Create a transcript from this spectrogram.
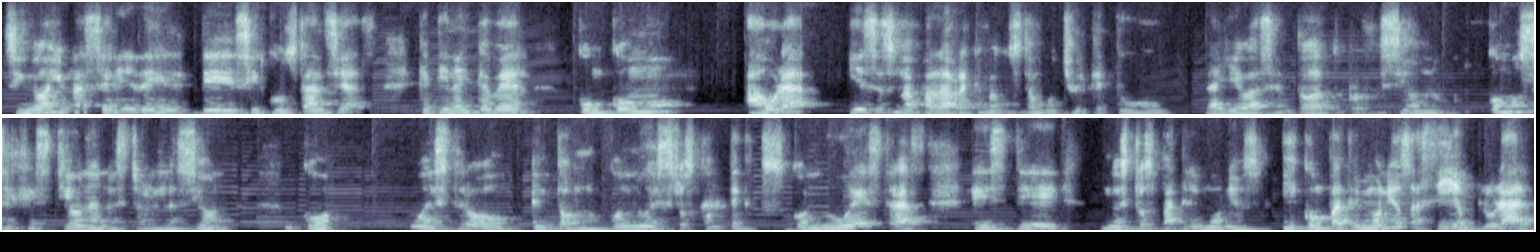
Sino hay una serie de, de circunstancias que tienen que ver con cómo ahora, y esa es una palabra que me gusta mucho y que tú la llevas en toda tu profesión, ¿no? Cómo se gestiona nuestra relación con nuestro entorno, con nuestros contextos, con nuestras, este, nuestros patrimonios. Y con patrimonios así en plural,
